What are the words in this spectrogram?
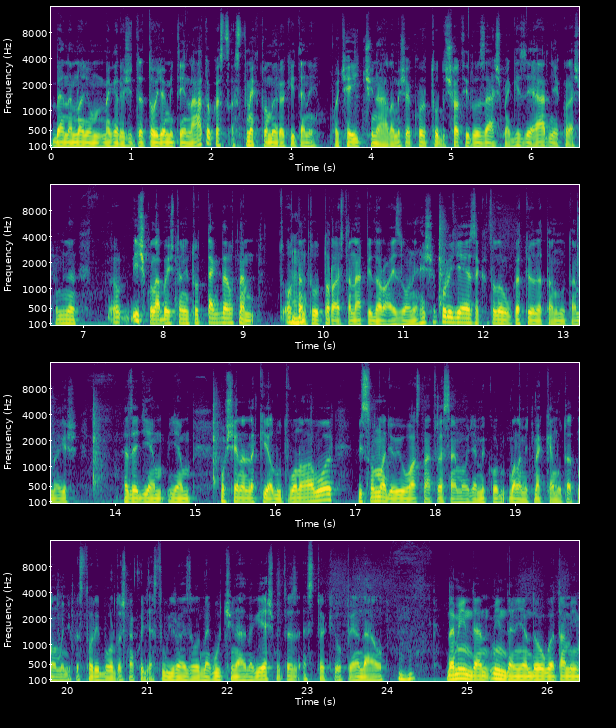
bennem nagyon megerősítette, hogy amit én látok, azt, azt meg tudom örökíteni, hogyha így csinálom, és akkor tudod, satírozás, meg izé, árnyékolás, meg minden. Iskolában is tanították, de ott nem, ott nem tudott a rajztanár például rajzolni. És akkor ugye ezeket a dolgokat tőle tanultam meg, és ez egy ilyen, ilyen most jelenleg kialudt vonal volt, viszont nagyon jó hasznát veszem, hogy amikor valamit meg kell mutatnom mondjuk a storyboardosnak, hogy ezt úgy rajzold, meg úgy csináld, meg ilyesmit, ez, ez tök jó például. Uh-huh. De minden, minden ilyen dolgot, ami,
